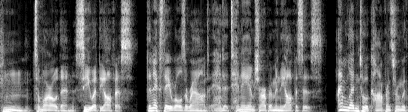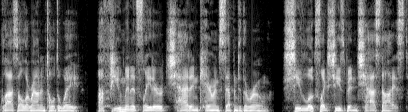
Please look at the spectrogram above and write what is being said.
Hmm, tomorrow then. See you at the office. The next day rolls around, and at 10 a.m. sharp, I'm in the offices. I'm led into a conference room with glass all around and told to wait. A few minutes later, Chad and Karen step into the room. She looks like she's been chastised.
